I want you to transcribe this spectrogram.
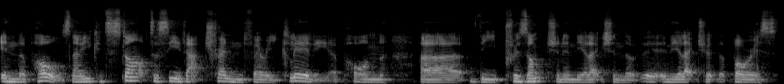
in the polls. Now, you could start to see that trend very clearly upon uh, the presumption in the election that in the electorate that Boris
